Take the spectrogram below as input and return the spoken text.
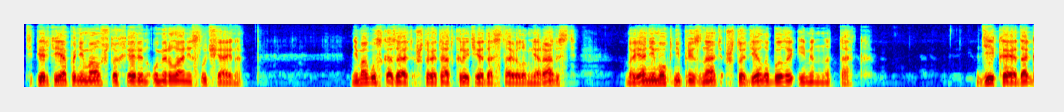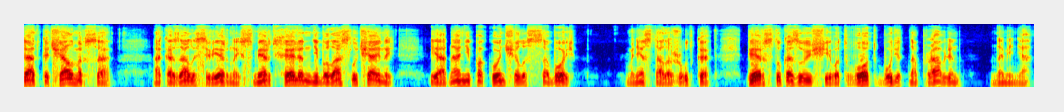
Теперь-то я понимал, что Хелен умерла не случайно. Не могу сказать, что это открытие доставило мне радость, но я не мог не признать, что дело было именно так. Дикая догадка Чалмерса оказалась верной. Смерть Хелен не была случайной, и она не покончила с собой. Мне стало жутко. Перст, указующий вот-вот, будет направлен на меня.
